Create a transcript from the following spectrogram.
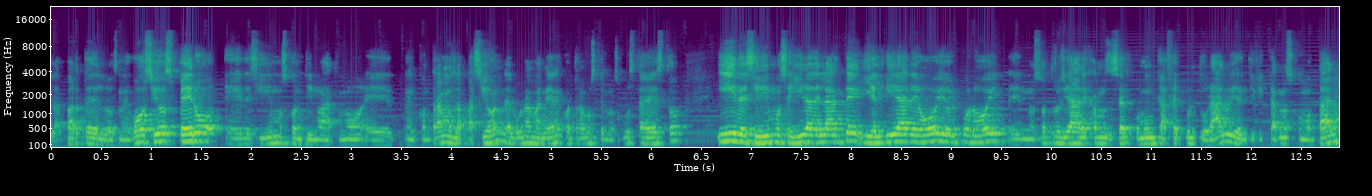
la parte de los negocios, pero eh, decidimos continuar, ¿no? Eh, encontramos la pasión de alguna manera, encontramos que nos gusta esto y decidimos seguir adelante y el día de hoy, hoy por hoy, eh, nosotros ya dejamos de ser como un café cultural o identificarnos como tal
